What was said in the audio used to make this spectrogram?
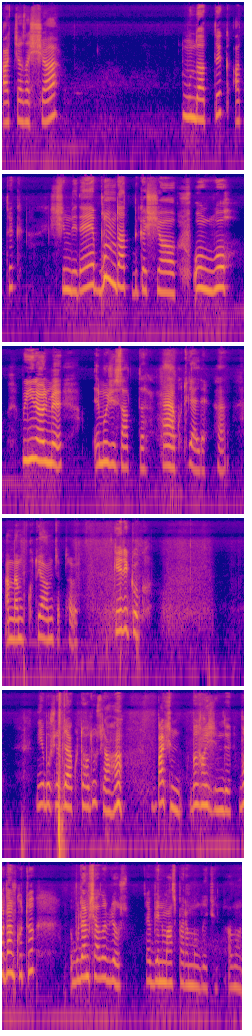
atacağız aşağı. Bunu da attık. Attık. Şimdi de bunu da attık aşağı. Allah. Bu yine ölme emojisi attı. Ha kutu geldi. Ha. Ama ben bu kutuyu almayacağım tabi. Gerek yok. Niye boşuna bir daha kutu alıyoruz ya? Ha. Bak şimdi, bakın şimdi. Buradan kutu, buradan bir şey alabiliyoruz. Tabii benim az param olduğu için. Ama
